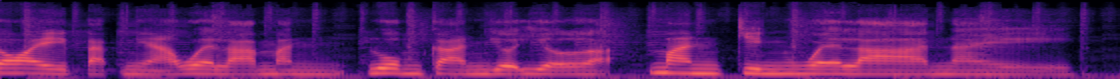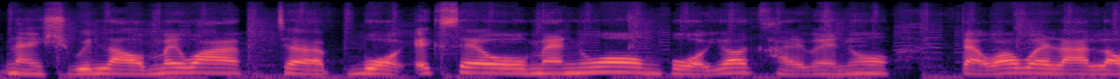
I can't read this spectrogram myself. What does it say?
ย่อยแบบเนี้ยเวลามันรวมกันเยอะๆอะมันกินเวลาในในชีวิตเราไม่ว่าจะบวก Excel Manual บวกยอดขาย Manual แต่ว่าเวลาเรา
